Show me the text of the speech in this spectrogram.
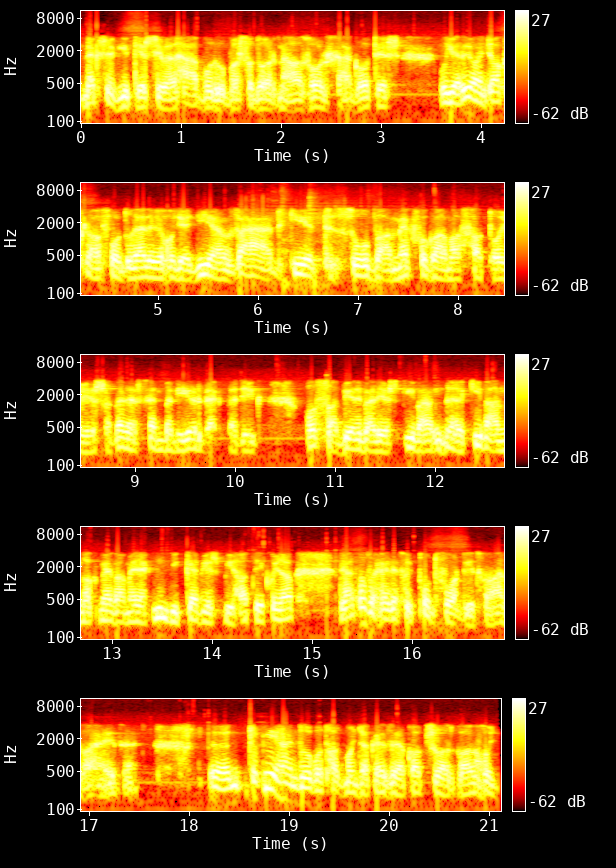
megsegítésével háborúba sodorná az országot, és ugye olyan gyakran fordul elő, hogy egy ilyen vád két szóban megfogalmazható, és a vele szembeni érvek pedig hosszabb érvelést kíván, kívánnak meg, amelyek mindig kevésbé hatékonyak, de hát az a helyzet, hogy pont fordítva áll a helyzet. Csak néhány dolgot hadd mondjak ezzel kapcsolatban, hogy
